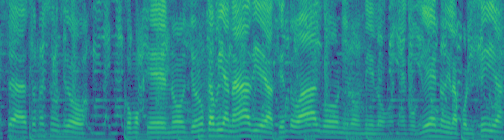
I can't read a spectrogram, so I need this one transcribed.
O sea, eso me surgió como que no, yo nunca vi a nadie haciendo algo, ni, ni, el gobierno, ni la policía.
